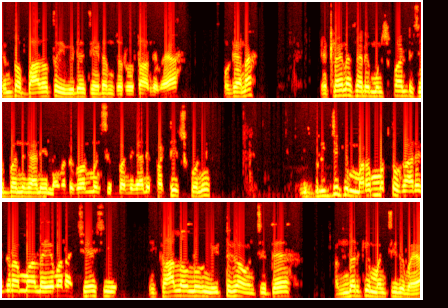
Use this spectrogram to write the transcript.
ఎంతో బాధతో ఈ వీడియో చేయడం జరుగుతుంది భయ. ఓకేనా? ఎట్లయినా సరే మున్సిపాలిటీ సిబ్బంది కానీ లేకపోతే గవర్నమెంట్ సిబ్బంది కానీ పట్టించుకొని ఈ బ్రిడ్జికి మరమ్మత్తు కార్యక్రమాలు ఏమైనా చేసి ఈ కాలంలో నీట్గా ఉంచితే అందరికీ మంచిది భయ.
